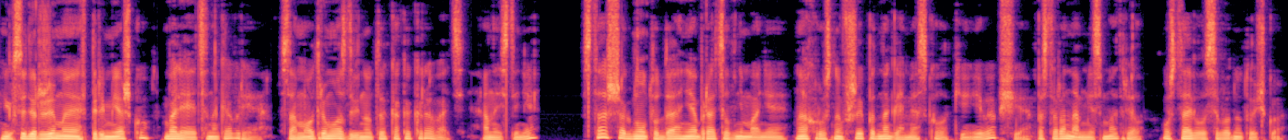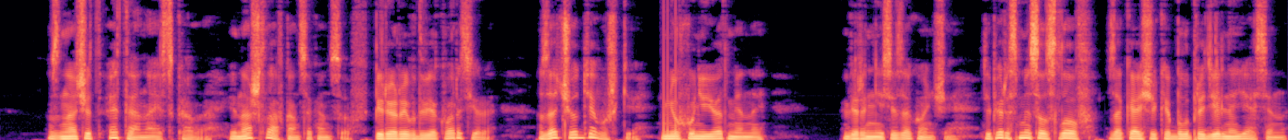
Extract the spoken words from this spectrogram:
их содержимое вперемешку, валяется на ковре. Само трюмо сдвинуто, как и кровать, а на стене Стас шагнул туда, не обратил внимания на хрустнувшие под ногами осколки и вообще по сторонам не смотрел, уставился в одну точку. Значит, это она искала и нашла в конце концов. Перерыв две квартиры. Зачет девушки. Нюх у нее отменный. Вернись и закончи. Теперь смысл слов заказчика был предельно ясен,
